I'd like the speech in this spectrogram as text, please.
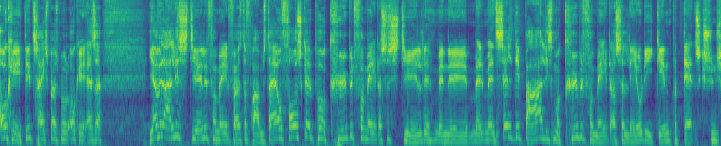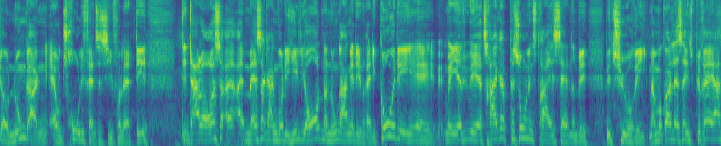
Okay, det er et trickspørgsmål. Okay, altså... Jeg vil aldrig stjæle format først og fremmest. Der er jo forskel på at købe et format og så stjæle det. Men, øh, men, men selv det bare ligesom at købe et format og så lave det igen på dansk, synes jeg jo nogle gange er utrolig fantasiforladt. Det, det, der er jo også øh, øh, masser af gange, hvor det er helt i orden, og nogle gange er det en rigtig god idé. Øh, men jeg, jeg trækker personligt en streg i sandet ved, ved tyveri. Man må godt lade sig inspirere,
